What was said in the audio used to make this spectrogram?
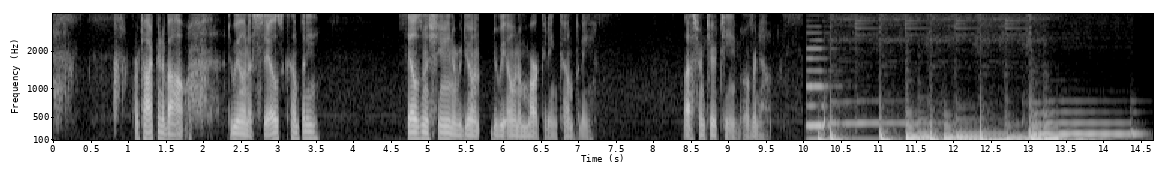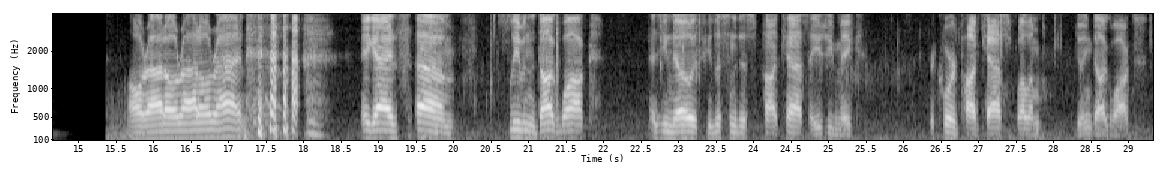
We're talking about: Do we own a sales company, sales machine, or we doing? Do we own a marketing company? Last Frontier team, over and out. All right, all right, all right. hey guys, um, just leaving the dog walk. As you know, if you listen to this podcast, I usually make record podcasts while I'm doing dog walks.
